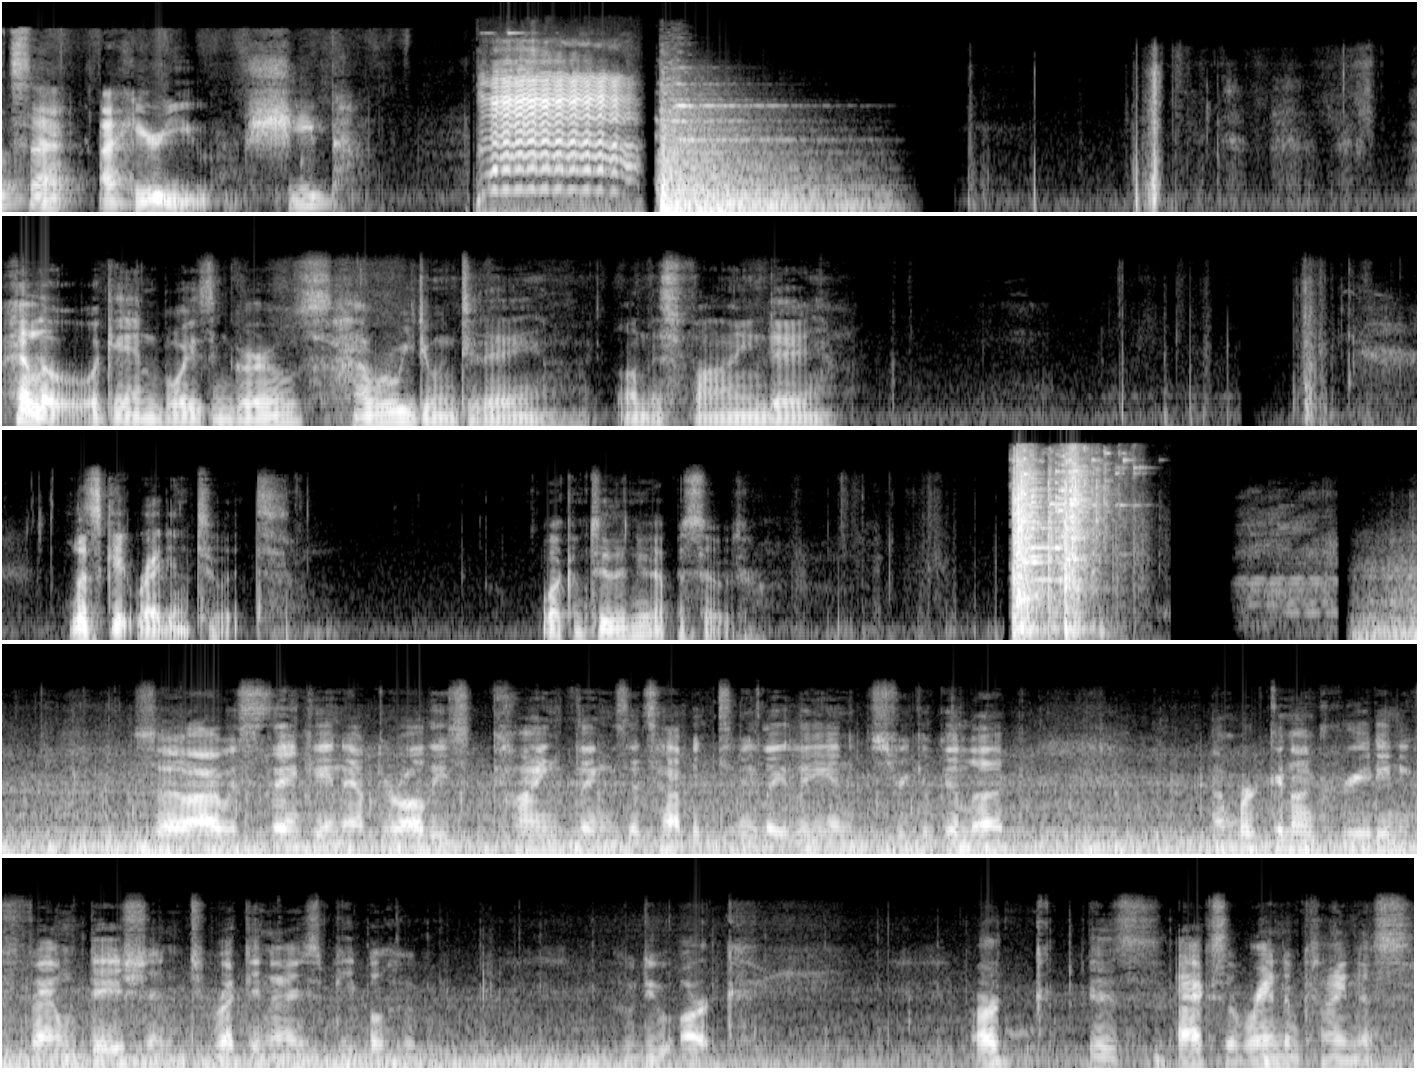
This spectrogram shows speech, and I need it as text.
What's that? I hear you, sheep. Hello again, boys and girls. How are we doing today on this fine day? Let's get right into it. Welcome to the new episode. So I was thinking after all these kind things that's happened to me lately and streak of good luck, I'm working on creating a foundation to recognize people who who do ARC. ARC is acts of random kindness.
